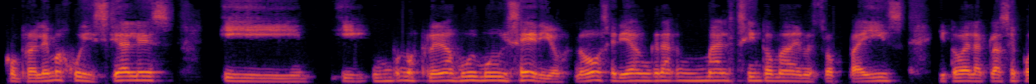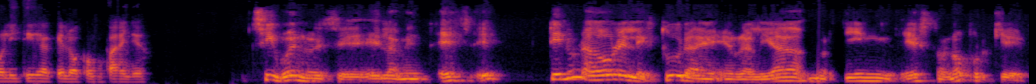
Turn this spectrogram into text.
con problemas judiciales y, unos problemas muy, muy serios, ¿no? Sería un, gran, un mal síntoma de nuestro país y toda la clase política que lo acompaña. Sí, bueno, es, eh, es, eh, tiene una doble lectura en, realidad, Martín, esto, ¿no? Porque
